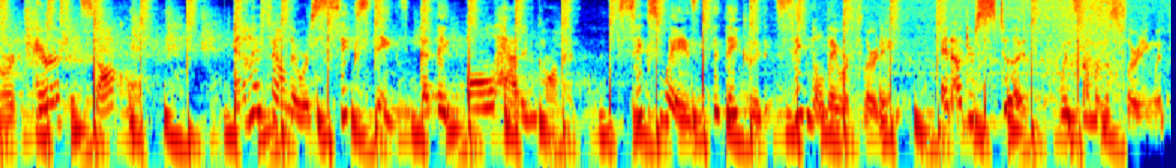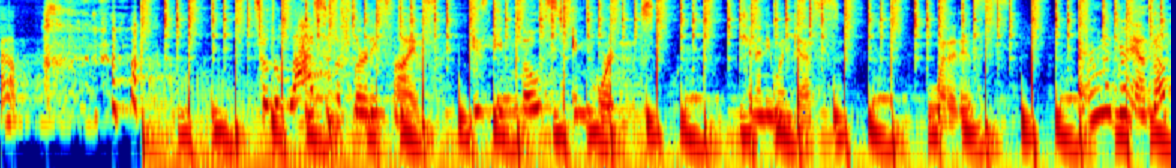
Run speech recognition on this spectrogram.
York, Paris, and Stockholm. And I found there were six things that they all had in common. Six ways that they could signal they were flirting and understood when someone was flirting with them. so the last of the flirting signs is the most important. Can anyone guess what it is? Everyone with your hands up.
